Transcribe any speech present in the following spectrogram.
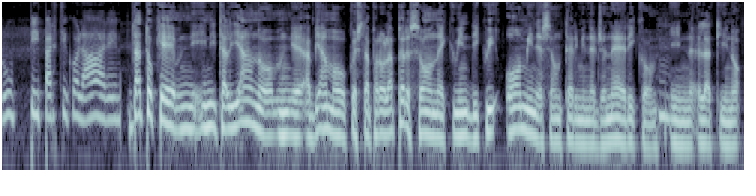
gruppi particolari. Dato che in italiano eh, abbiamo questa parola persone, quindi qui homines è un termine generico mm. in latino,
